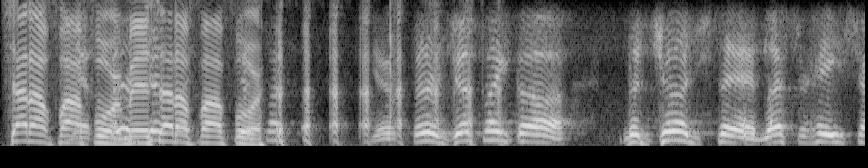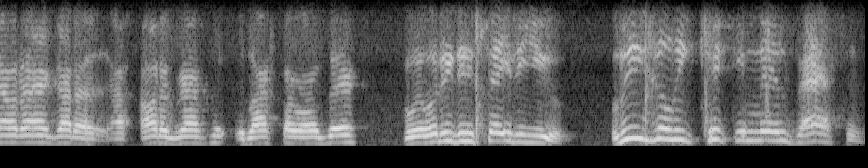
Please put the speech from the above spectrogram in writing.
Shout out five Yes, four, sir. man. Shout out five four. like- yes, sir. Just like uh, the judge said, Lester Hayes, shout out, I got a, a autograph last time I was there. Well, what did he say to you? Legally kicking men's asses.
